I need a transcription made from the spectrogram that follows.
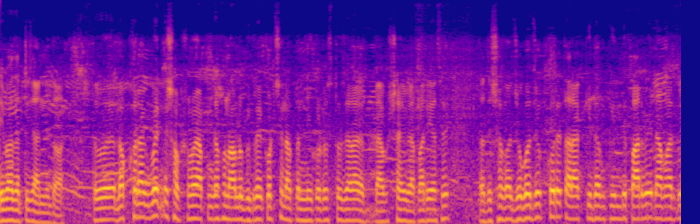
এই বাজারটি জানিয়ে দেওয়ার। তো লক্ষ্য রাখবেন যে সবসময় আপনি যখন আলু বিক্রয় করছেন, আপনার নিকটস্থ যারা ব্যবসায়ী, ব্যাপারী আছে, তাদের সঙ্গে যোগাযোগ করে তারা কী দাম কিনতে পারবে, না পারবে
